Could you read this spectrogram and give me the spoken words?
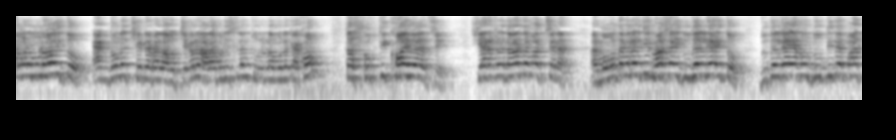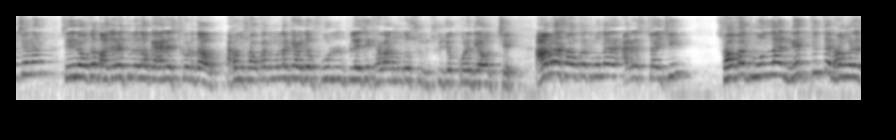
আমার মনে হয় তো এক ধরনের ছেটে ফেলা হচ্ছে, কারণ আরাবুল ইসলাম তুলনামূলক এখন তার শক্তি ক্ষয় হয়েছে সে আর এখানে দাঁড়াতে পারছে না। আর মমতা ব্যানার্জির ভাষায় দুধেল গায়ে তো, দুধেল গায়ে এখন দুধ দিতে পারছে না, সেই নৌকা বাজারে তুলে দাও অ্যারেস্ট করে দাও। এখন শওকাত মোল্লাকে হয়তো ফুল প্লেসে খেলার মতো সুযোগ করে দেওয়া হচ্ছে। আমরা শওকাত মোল্লার অ্যারেস্ট চাইছি। শওকাত মোল্লার নেতৃত্বে ভাঙড়ের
